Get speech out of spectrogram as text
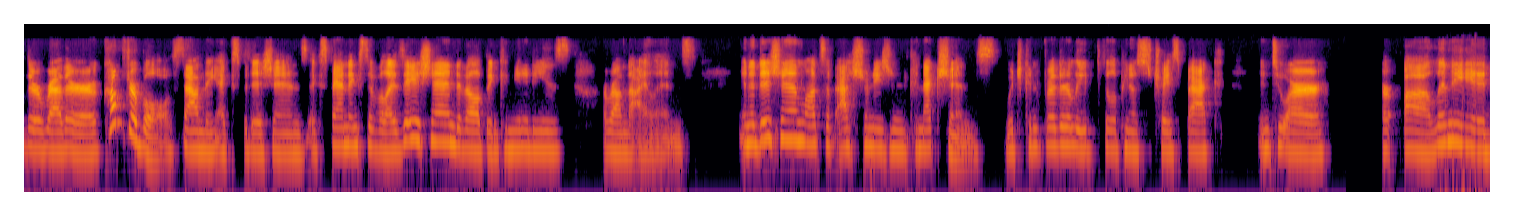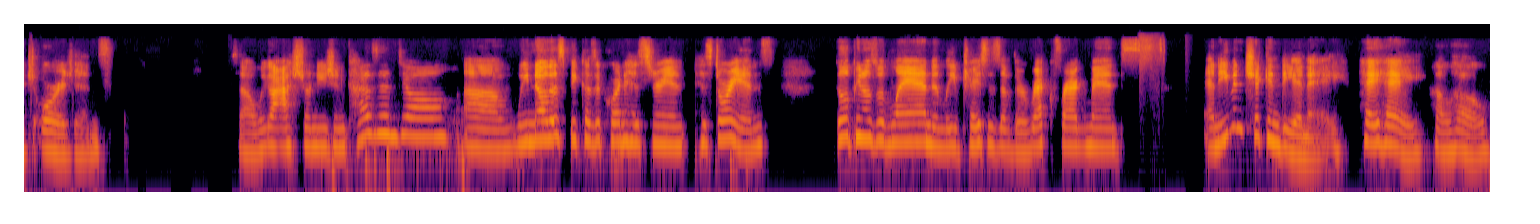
their rather comfortable sounding expeditions, expanding civilization, developing communities around the islands. In addition, lots of Austronesian connections, which can further lead Filipinos to trace back into our, our uh, lineage origins. So we got Austronesian cousins, y'all. Um, we know this because, according to historian, historians, Filipinos would land and leave traces of their wreck fragments, and even chicken DNA. Hey, hey, ho, ho.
